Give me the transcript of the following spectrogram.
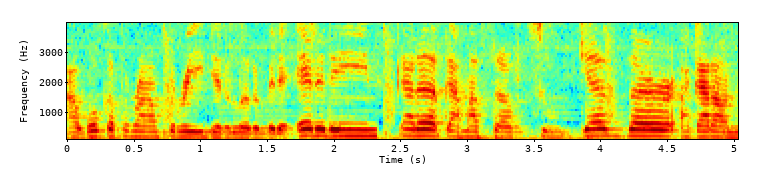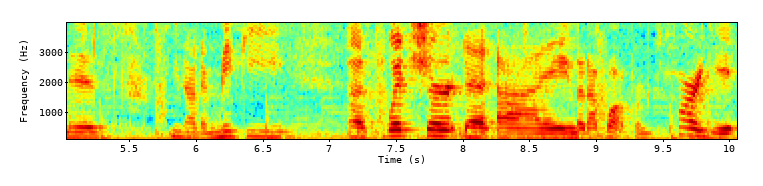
I woke up around three, did a little bit of editing, got up, got myself together. I got on this, you know, the Mickey uh, sweatshirt that I, that I bought from Target.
